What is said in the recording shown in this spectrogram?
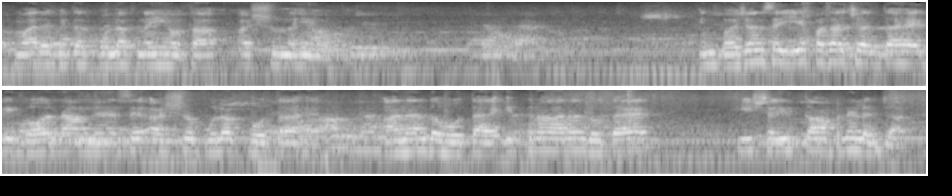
हमारे भीतर पुलक नहीं होता, अश्रु नहीं होता? इन भजन से ये पता चलता है कि गौर नाम लेने से अश्रु पुलक होता है, आनंद होता है। इतना आनंद होता है कि शरीर कांपने लग जाता है।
